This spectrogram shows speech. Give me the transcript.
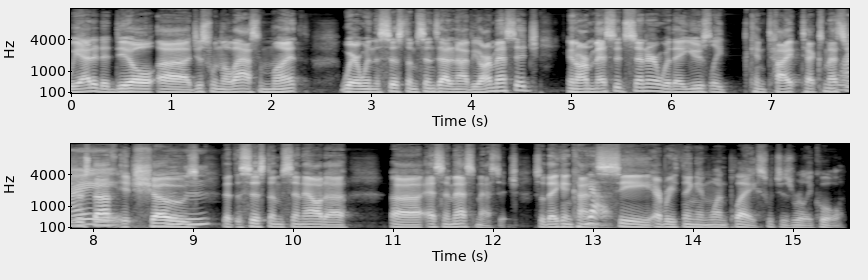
We added a deal uh, just from the last month where when the system sends out an IVR message in our message center where they usually can type text message or stuff, it shows Mhm. that the system sent out a uh, SMS message, so they can kind of Yeah. see everything in one place, which is really cool.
